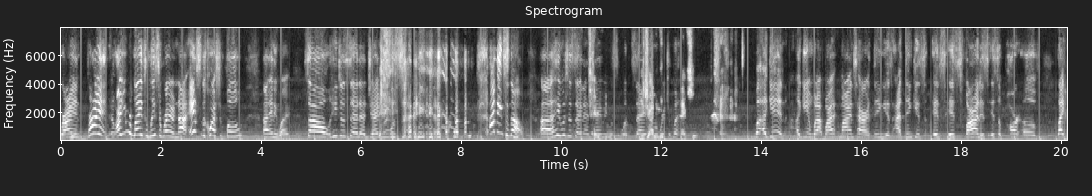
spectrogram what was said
Brian, Brian, are you related to LisaRaye or not? Answer the question, fool. Uh, anyway, so he just said that Jamie was saying, I need to know. Uh, he was just saying that Jamie was was saying to Richard, but but again, again, what I, my my entire thing is, I think it's it's it's fine. It's it's a part of like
